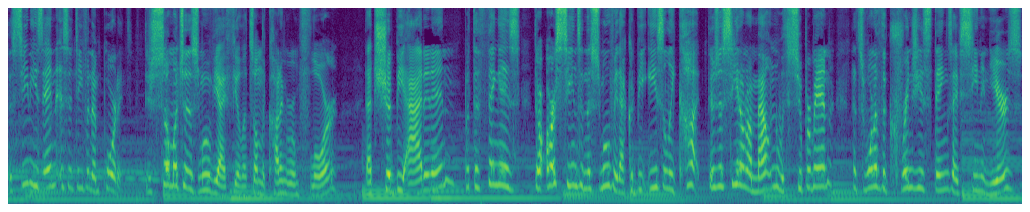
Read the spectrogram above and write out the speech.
The scene he's in isn't even important. There's so much of this movie I feel that's on the cutting room floor that should be added in. But the thing is, there are scenes in this movie that could be easily cut. There's a scene on a mountain with Superman that's one of the cringiest things I've seen in years,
